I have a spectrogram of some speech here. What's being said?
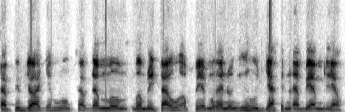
Tapi beliau hanya mengungkap dan memberitahu apa yang mengandungi hujah kenabian beliau.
